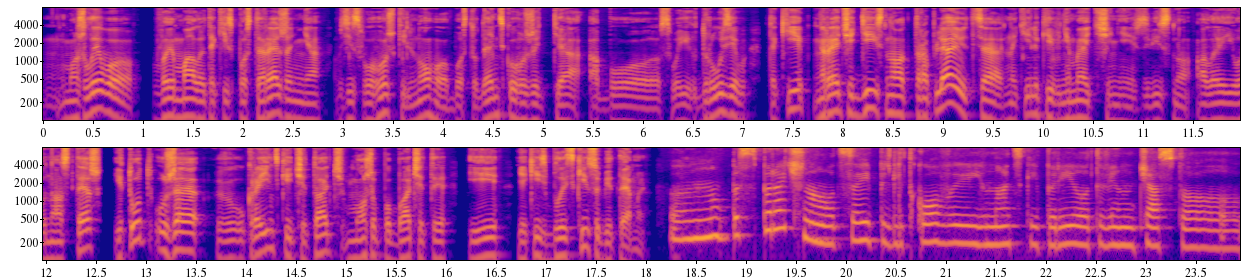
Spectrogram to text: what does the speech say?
Можливо, ви мали такі спостереження зі свого шкільного або студентського життя, або своїх друзів. Такі речі дійсно трапляються не тільки в Німеччині, звісно, але і у нас теж. І тут уже український читач може побачити і якісь близькі собі теми. Е, ну, безперечно, цей підлітковий юнацький період він часто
